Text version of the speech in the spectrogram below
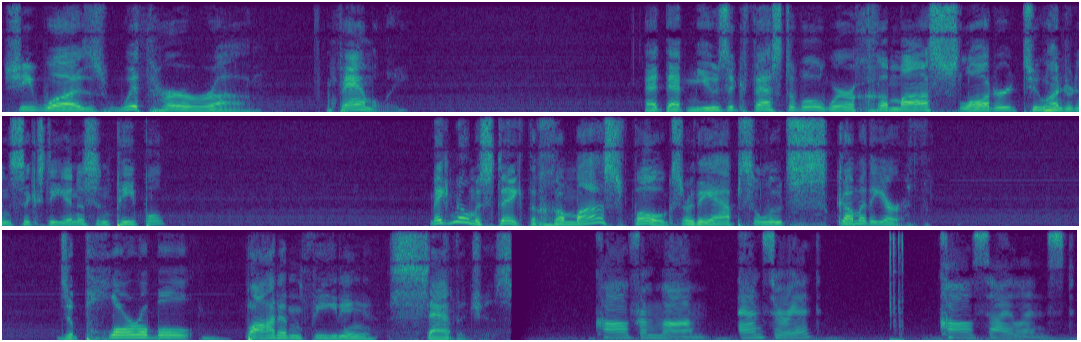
She was with her uh, family at that music festival where Hamas slaughtered 260 innocent people? Make no mistake, the Hamas folks are the absolute scum of the earth. Deplorable, bottom feeding savages. Call from mom. Answer it. Call silenced.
